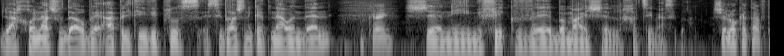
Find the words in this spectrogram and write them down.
לאחרונה שודר באפל TV פלוס סדרה שנקראת Now and Then, אוקיי. שאני מפיק ובמאי של חצי מהסדרה. שלא כתבת.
